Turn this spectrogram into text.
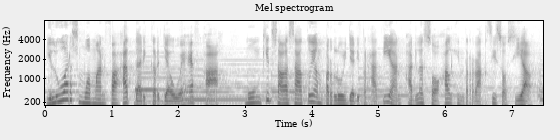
Di luar semua manfaat dari kerja WFA, mungkin salah satu yang perlu jadi perhatian adalah soal interaksi sosial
